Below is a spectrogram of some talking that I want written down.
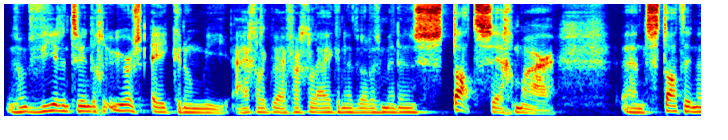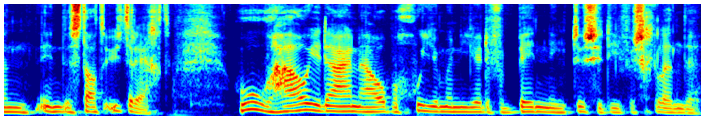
Zo'n 24-uurs-economie. Eigenlijk, wij vergelijken het wel eens met een stad, zeg maar. Een stad in, een, in de stad Utrecht. Hoe hou je daar nou op een goede manier de verbinding tussen die verschillende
